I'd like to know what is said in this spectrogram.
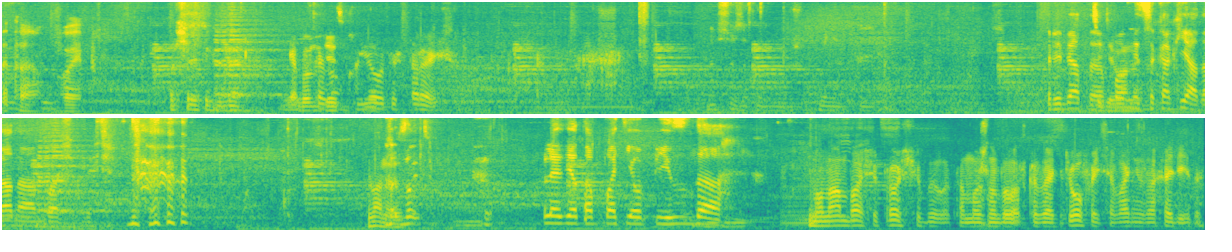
Это вайп. Все это Я бы сказал, хуёво ты стараешься. Да все, уже. Хуйня какая-то. Ребята, Эти диваны. помнится, как я, да, на анбафе, блядь. Иван, Ну, раздать. Блядь, я там потел пизда. Но на амбафе проще было. Там можно было сказать, офайся, Ваня, заходи, да.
